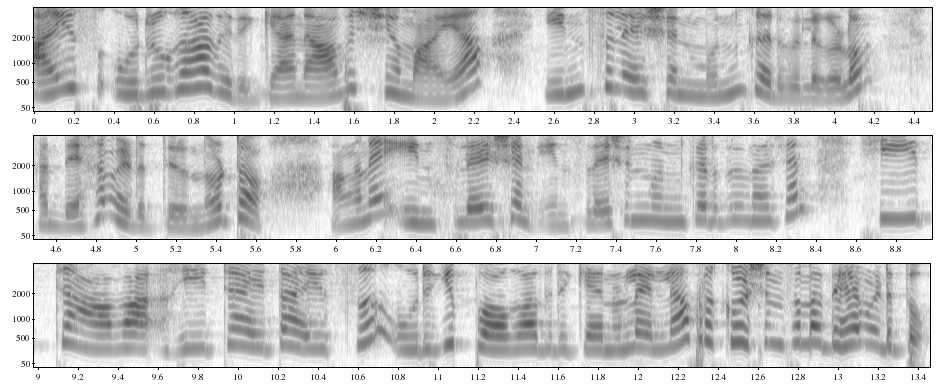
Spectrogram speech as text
ഐസ് ഉരുകാതിരിക്കാൻ ആവശ്യമായ ഇൻസുലേഷൻ മുൻകരുതലുകളും അദ്ദേഹം എടുത്തിരുന്നു കേട്ടോ അങ്ങനെ ഇൻസുലേഷൻ ഇൻസുലേഷൻ മുൻകരുതൽ എന്ന് വെച്ചാൽ ഹീറ്റ് ആവാ ഹീറ്റായിട്ട് ഐസ് ഉരുകി പോകാതിരിക്കാനുള്ള എല്ലാ പ്രിക്കോഷൻസും അദ്ദേഹം എടുത്തു.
